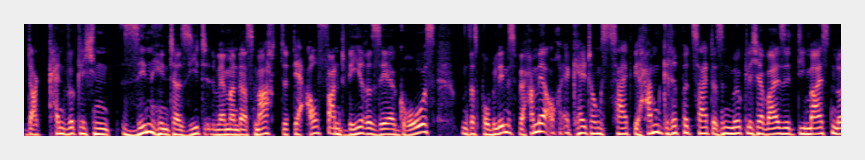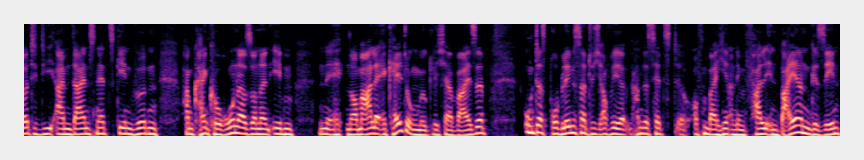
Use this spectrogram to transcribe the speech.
da keinen wirklichen Sinn hinter sieht, wenn man das macht. Der Aufwand wäre sehr groß. Und das Problem ist, wir haben ja auch Erkältungszeit, wir haben Grippezeit. Das sind möglicherweise die meisten Leute, die einem da ins Netz gehen würden, haben kein Corona, sondern eben eine normale Erkältung möglicherweise. Und das Problem ist natürlich auch, wir haben das jetzt offenbar hier an dem Fall in Bayern gesehen,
